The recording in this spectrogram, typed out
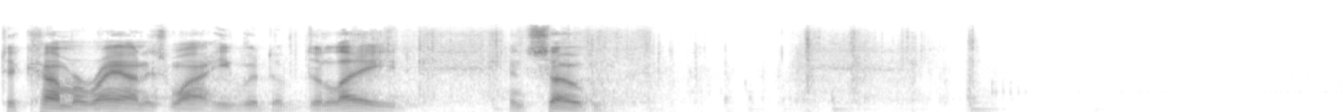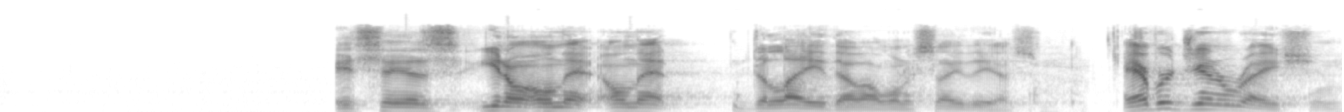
to come around is why he would have delayed. And so, it says, you know, on that on that delay, though, I want to say this: every generation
